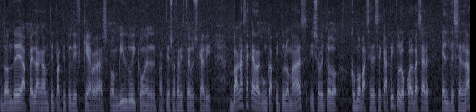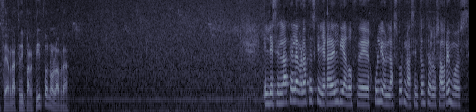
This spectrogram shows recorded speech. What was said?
donde apelan a un tripartito de izquierdas, con Bildu y con el Partido Socialista de Euskadi. ¿Van a sacar algún capítulo más? Y sobre todo, ¿cómo va a ser ese capítulo? ¿Cuál va a ser el desenlace? ¿Habrá tripartito o no lo habrá? El desenlace, la verdad, es que llegará el día 12 de julio en las urnas, entonces lo sabremos.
